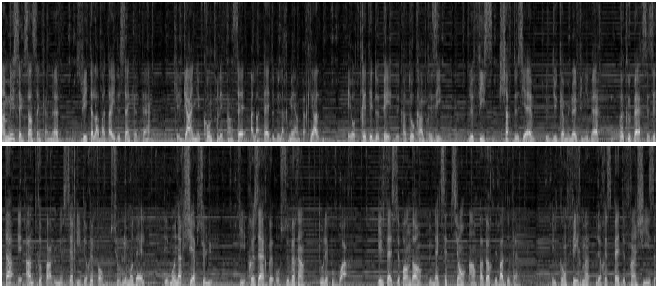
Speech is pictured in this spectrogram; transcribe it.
En 1559, suite à la bataille de Saint-Quentin, qu'il gagne contre les Français à la tête de l'armée impériale, et au traité de paix de Cateau-Cambrésis, le fils Charles II, le duc Emmanuel Philibert, récupère ses États et entreprend une série de réformes sur le modèle des monarchies absolues, qui réservent aux souverains tous les pouvoirs. Il fait cependant une exception en faveur des Valdotins. Il confirme le respect de franchise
